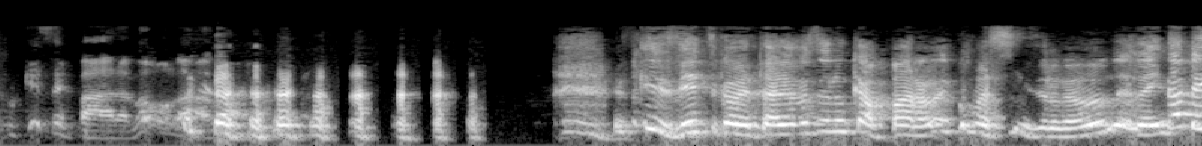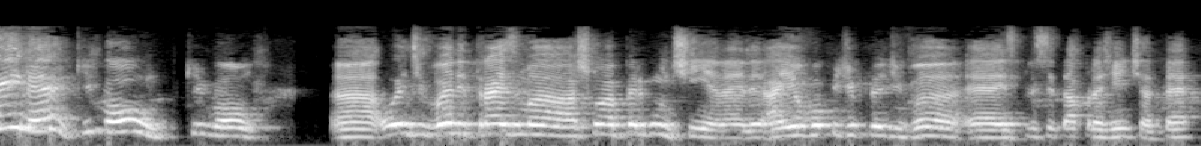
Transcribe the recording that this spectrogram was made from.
Por que você para? Vamos lá. Esquisito esse comentário. Você nunca para. Como assim? Você nunca... Ainda bem, né? Que bom, que bom. Uh, o ele traz uma, acho que uma perguntinha, né? Aí eu vou pedir para o Edivan é, explicitar para a gente até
